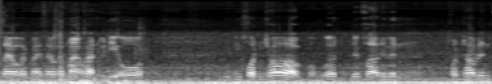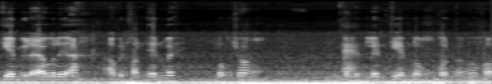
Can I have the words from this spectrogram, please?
แซวกันไปแซวกันมาผ่านวิดีโอทีนี้คนชอบ ผมก็ด้วยความที่เป็นคนชอบเล่นเกมอยู่แล้วก็เลยอะเอาเป็นคอนเทนต์ไว้ยลงช่องก็เล่นเล่นเกมลงคนก็ขอ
